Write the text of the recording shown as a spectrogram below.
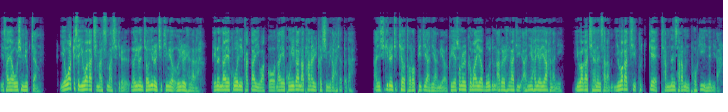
이사야 56장. 여호와께서 이와 같이 말씀하시기를 너희는 정의를 지키며 의를 행하라. 이는 나의 구원이 가까이 왔고 나의 공의가 나타날 것임이라 하셨도다. 안식일을 지켜 더럽히지 아니하며 그의 손을 금하여 모든 악을 행하지 아니하여야 하나니 이와 같이 하는 사람 이와 같이 굳게 잡는 사람은 복이 있느니라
